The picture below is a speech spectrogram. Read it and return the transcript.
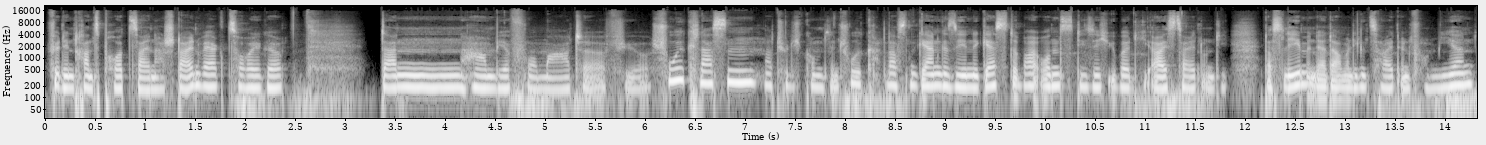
für den Transport seiner Steinwerkzeuge. Dann haben wir Formate für Schulklassen. Natürlich kommen in Schulklassen gern gesehene Gäste bei uns, die sich über die Eiszeit und die, das Leben in der damaligen Zeit informieren.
